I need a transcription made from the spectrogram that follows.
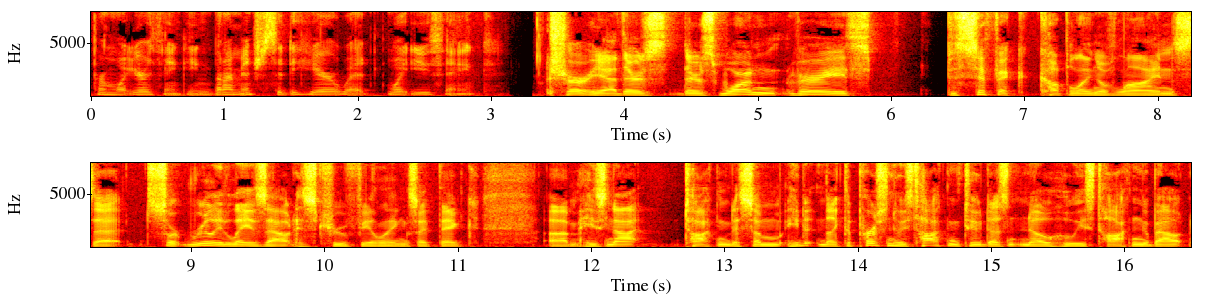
from what you're thinking. But I'm interested to hear what what you think. Sure. Yeah. There's there's one very specific coupling of lines that sort really lays out his true feelings. I think um, he's not talking to some he like the person who he's talking to doesn't know who he's talking about,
